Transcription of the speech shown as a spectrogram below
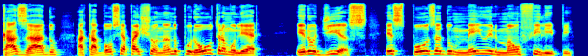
Casado, acabou se apaixonando por outra mulher, Herodias, esposa do meio-irmão Filipe.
